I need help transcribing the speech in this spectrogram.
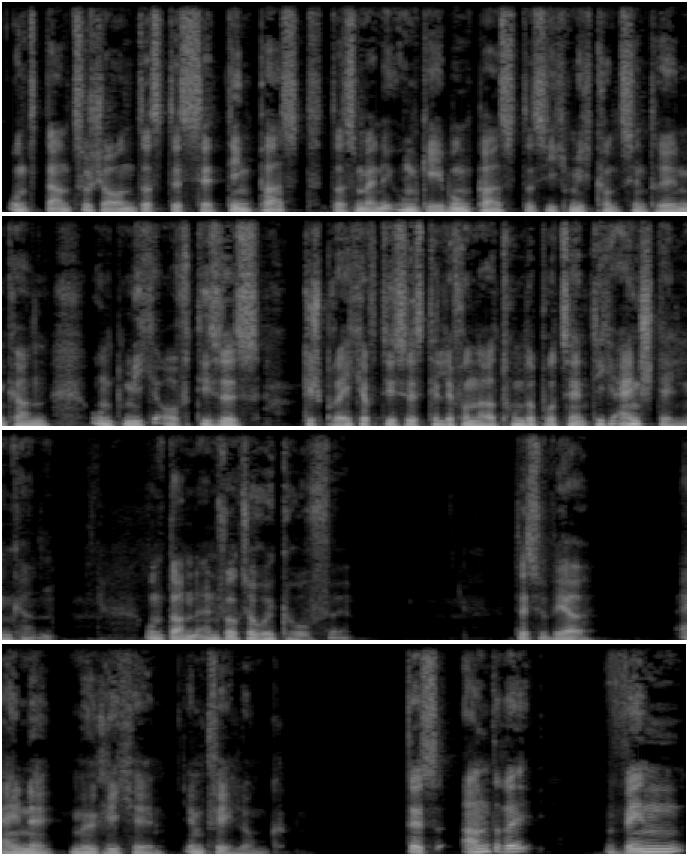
und dann zu schauen, dass das Setting passt, dass meine Umgebung passt, dass ich mich konzentrieren kann und mich auf dieses Gespräch, auf dieses Telefonat hundertprozentig einstellen kann. Und dann einfach zurückrufe. Das wäre eine mögliche Empfehlung. Das andere, wenn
